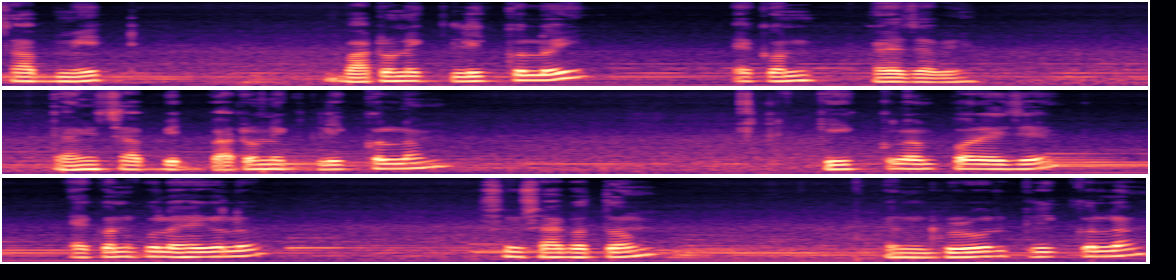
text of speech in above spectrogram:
সাবমিট বাটনে ক্লিক করলেই এখন হয়ে যাবে। তাই আমি সাবমিট বাটনে ক্লিক করলাম। ক্লিক করার পরে যে যে অ্যাকাউন্টগুলো হয়ে গেল। সুস্বাগতম। এখন গ্রোর ক্লিক করলাম।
